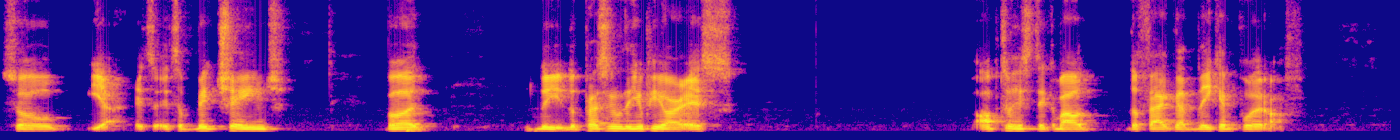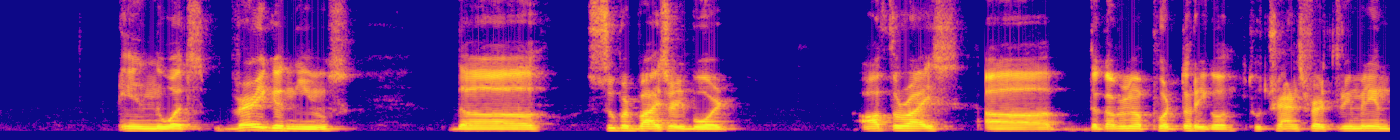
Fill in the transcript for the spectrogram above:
So yeah, it's it's a big change, but the the president of the UPR is optimistic about the fact that they can pull it off. In what's very good news, the supervisory board authorized uh, the government of Puerto Rico to transfer $3 million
